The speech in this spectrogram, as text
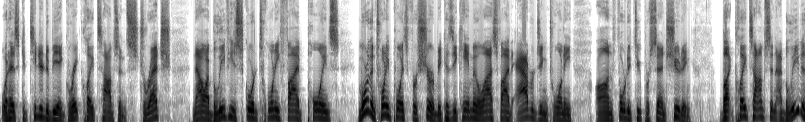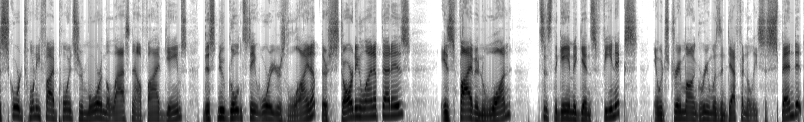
what has continued to be a great Klay Thompson stretch. Now, I believe he's scored 25 points, more than 20 points for sure, because he came in the last five averaging 20 on 42% shooting. But Klay Thompson, I believe, has scored 25 points or more in the last now five games. This new Golden State Warriors lineup, their starting lineup, that is, is 5 and 1 since the game against Phoenix in which Draymond Green was indefinitely suspended.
